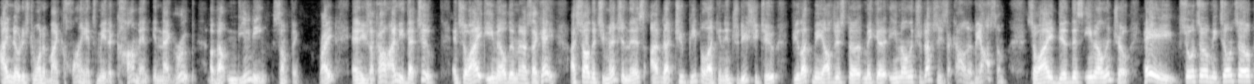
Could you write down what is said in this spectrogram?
I noticed one of my clients made a comment in that group mm-hmm. about needing something, right? And he's like, "Oh, I need that too." And so I emailed him and I was like, "Hey, I saw that you mentioned this. I've got two people I can introduce you to. If you like me, I'll just uh, make an email introduction." He's like, "Oh, that'd be awesome." So I did this email intro. Hey, so and so, meet so and so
